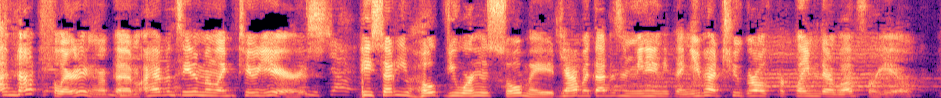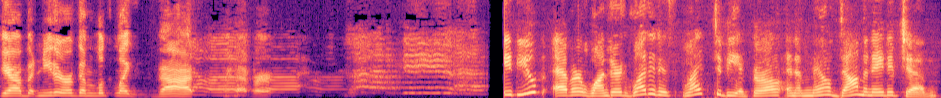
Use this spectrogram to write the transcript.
I'm not flirting with him. I haven't seen him in like two years. He said he hoped you were his soulmate. Yeah, but that doesn't mean anything. You've had two girls proclaim their love for you. Yeah, but neither of them looked like that. Whatever. If you've ever wondered what it is like to be a girl in a male-dominated gym,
